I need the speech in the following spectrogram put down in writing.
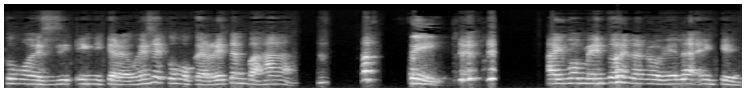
como en nicaragüense, como carreta embajada. Sí. Hay momentos en la novela en que,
